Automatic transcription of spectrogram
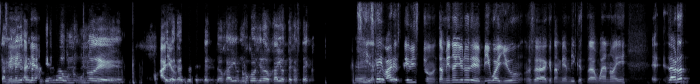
También hay otra uno de Ohio. De, Ohio. No me acuerdo si era de Ohio o Texas Tech. Sí, es que hay varios que he visto. También hay uno de BYU, o sea, que también vi que está bueno ahí. Eh, la verdad,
